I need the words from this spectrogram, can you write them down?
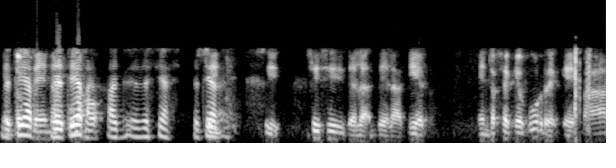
De Entonces, tierra, de tierra, ah, de tierra. Sí, sí, sí, de la, de la tierra. Entonces, ¿qué ocurre? Que va,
